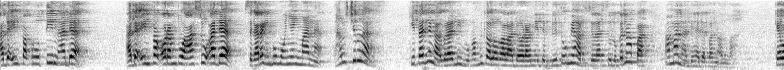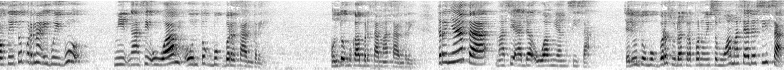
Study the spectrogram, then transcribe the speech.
ada infak rutin, ada. Ada infak orang tua asuh ada. Sekarang ibu maunya yang mana? Harus jelas. Kitanya nggak berani bu. Kami kalau kalau ada orang nitip duit Umi harus jelas dulu. Kenapa? Amanah di hadapan Allah. Kayak waktu itu pernah ibu-ibu ngasih uang untuk buk bersantri. Untuk buka bersama santri. Ternyata masih ada uang yang sisa. Jadi untuk bukber sudah terpenuhi semua, masih ada sisa.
